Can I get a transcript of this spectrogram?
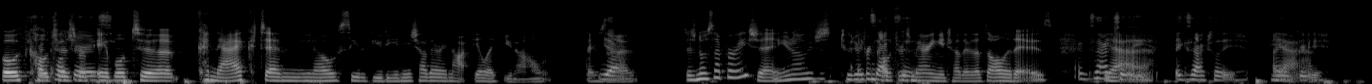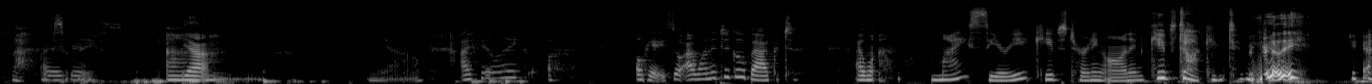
both Different cultures, were able to connect and you know see the beauty in each other and not feel like you know there's Yeah. a there's no separation. You know, just two different cultures marrying each other. That's all it is. Exactly. Yeah. Exactly. Yeah. I agree. Ah, it I so agree. nice. Yeah. Um, yeah. I feel like okay, so I wanted to go back to I want my Siri keeps turning on and keeps talking to me. Really? Yeah.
